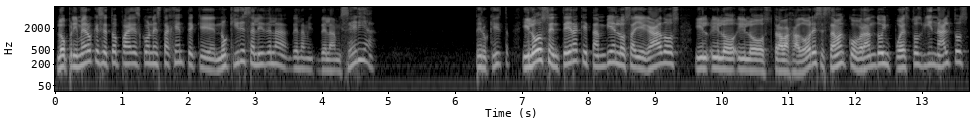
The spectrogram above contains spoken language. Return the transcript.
Lo primero que se topa es con esta gente que no quiere salir de la, de la miseria. Pero qué, y luego se entera que también los allegados y, y los trabajadores estaban cobrando impuestos bien altos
